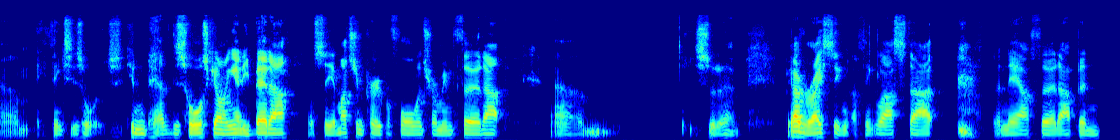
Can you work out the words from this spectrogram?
um, he thinks he can have this horse going any better. We'll see a much improved performance from him third up. Um, he sort of been over racing, I think, last start, but now third up and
